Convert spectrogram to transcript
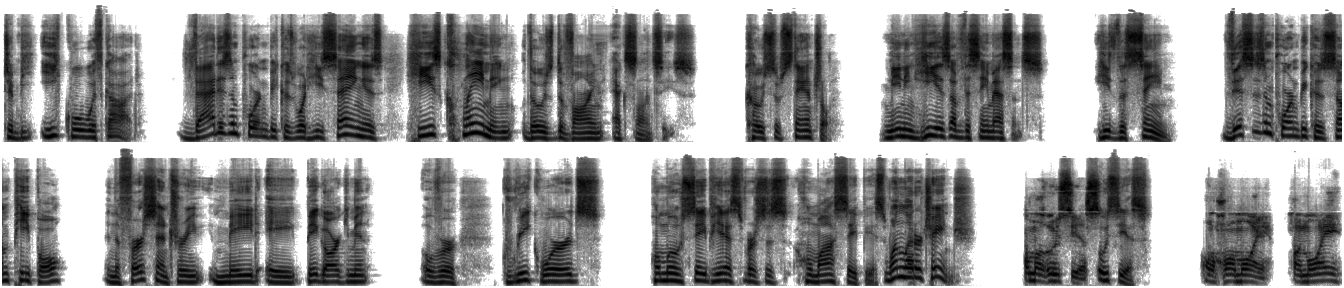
to be equal with God. That is important because what he's saying is he's claiming those divine excellencies, co substantial, meaning he is of the same essence. He's the same. This is important because some people in the first century made a big argument over Greek words, Homo sapiens versus Homo sapiens. One letter change. Homoousios. Ousios. Or oh, homoi. Homoi.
